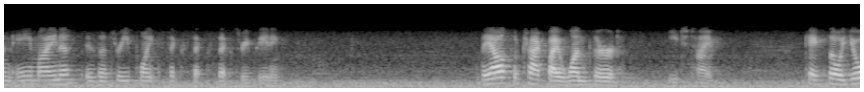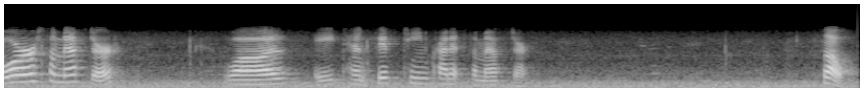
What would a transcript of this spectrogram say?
an A minus is a 3.666, repeating. They all subtract by one-third each time. Okay, so your semester was a 10, 15 credit semester. So,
